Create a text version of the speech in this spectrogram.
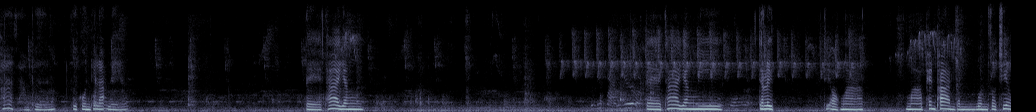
ผ้าสามผืนคือคนที่ละแล้ว แต่ถ้ายัง แต่ถ้ายังมีจริตที่ออกมามาเพ่นพ่านกันบนโซเชียล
